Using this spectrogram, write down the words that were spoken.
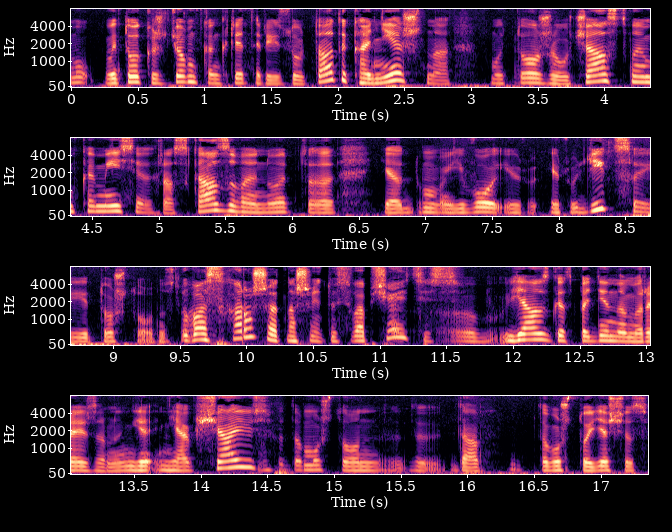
ну, мы только ждем конкретные результаты. Конечно, мы тоже участвуем в комиссиях, рассказываем, но это, я думаю, его эрудиция и то, что он знает. У вас хорошие отношения, то есть вы общаетесь? Э, я с господином Рейзом не, не общаюсь, потому что он, э, да, потому что я сейчас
